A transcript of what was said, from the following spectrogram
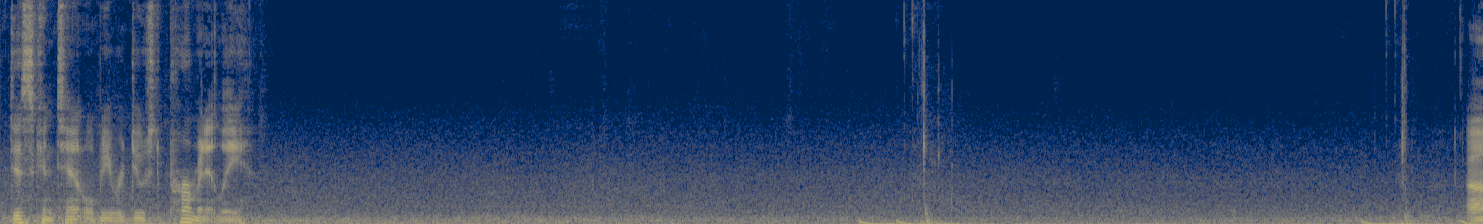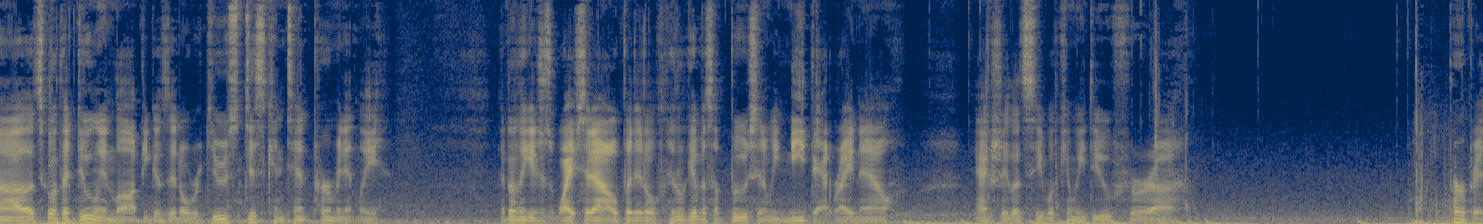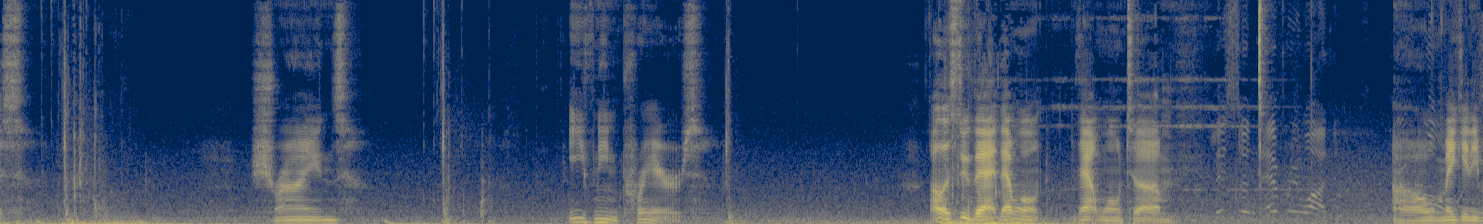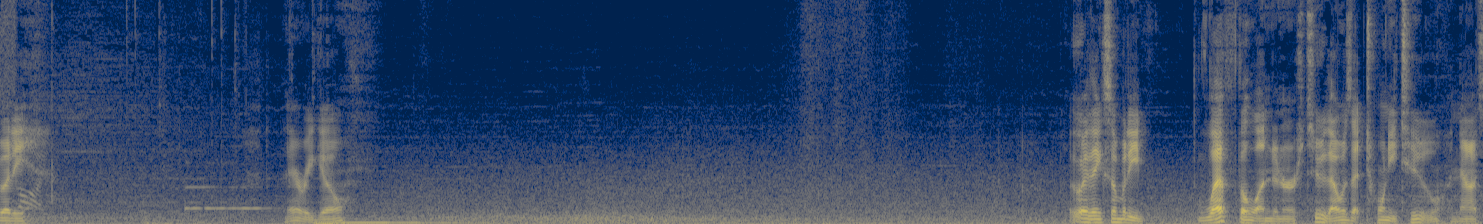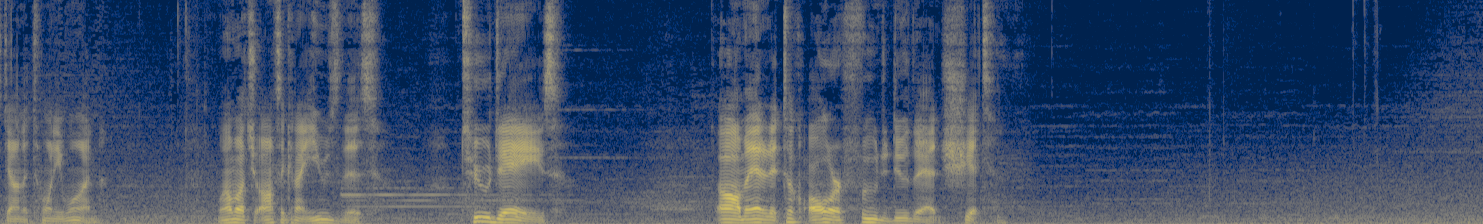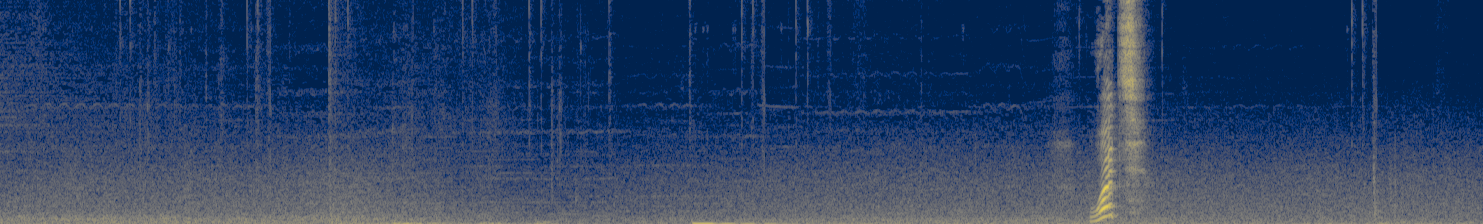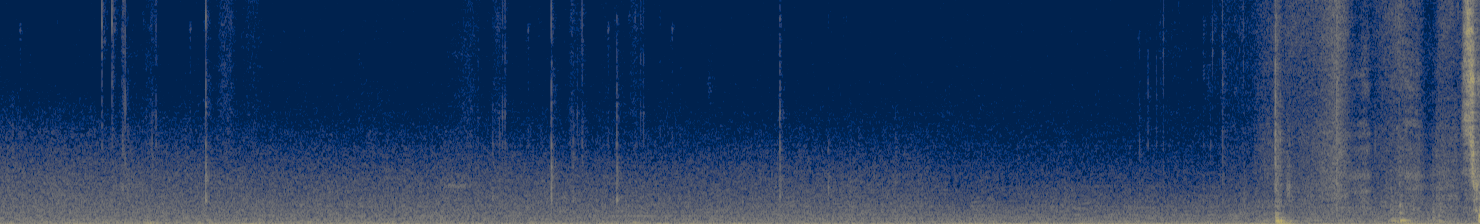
discontent will be reduced permanently. Uh, let's go with the dueling law because it'll reduce discontent permanently. I don't think it just wipes it out, but it'll it'll give us a boost, and we need that right now. Actually, let's see. What can we do for uh, purpose? Shrines. Evening prayers. Oh, let's do that. That won't, that won't, um... Oh, make anybody... There we go. Oh, I think somebody left the Londoners, too. That was at 22, and now it's down to 21. Well, how much often can I use this? Two days. Oh, man, and it took all our food to do that. Shit. What?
